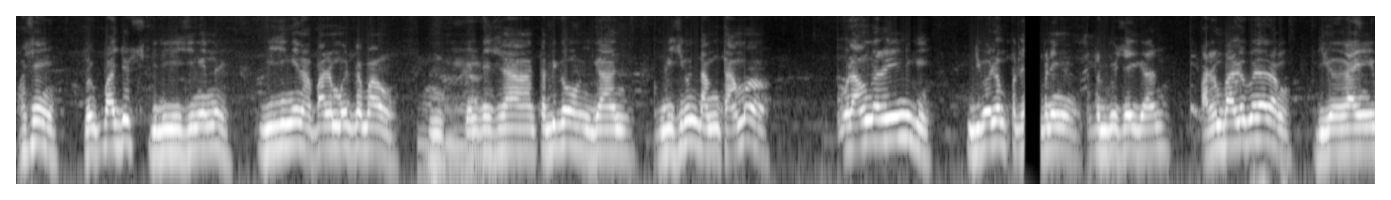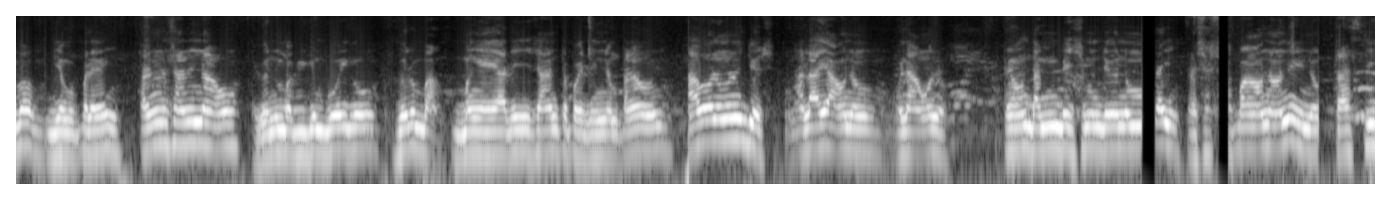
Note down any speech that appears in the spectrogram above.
Kasi, tulog pa Diyos, ginigisingan na eh. Gigisingin na para magtrabaho. Hmm. Kanta sa tabi ko, higaan. Gising ko, tama-tama. Wala akong narinig eh. Hindi ko alam, pati pa rin katabi ko sa higaan. Parang balo-bala lang. Hindi ka kaya ng iba, hindi ako palagay. Parang nasanay na ako. Ganun magiging buhay ko. Siguro ba, mangyayari niya sa akin ito pagdating ng panahon. Awa naman ng Diyos. Nalaya ako nang wala akong ano. Pero ang daming beses mo hindi ko namatay. Nasa sa pangaon na ano eh, no? Trusty.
